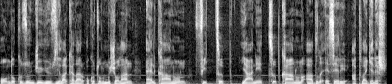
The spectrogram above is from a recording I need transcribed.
19. yüzyıla kadar okutulmuş olan El Kanun Fit Tıp yani Tıp Kanunu adlı eseri akla gelir.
